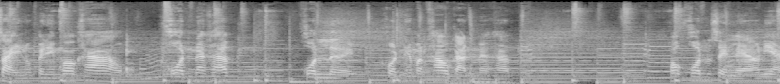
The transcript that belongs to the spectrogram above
ใส่ลงไปในหม้อข้าว คนนะครับ คนเลยคนให้มันเข้ากันนะครับ พอคนเสร็จแล้วเนี่ย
